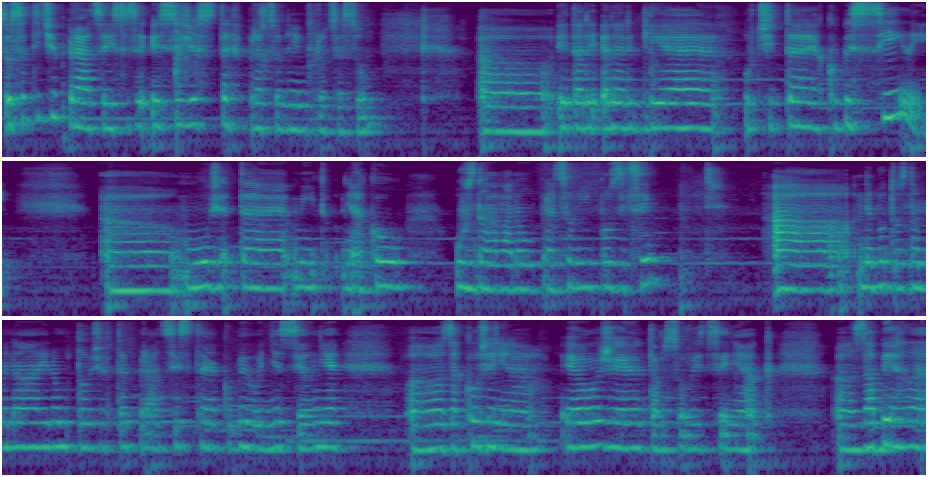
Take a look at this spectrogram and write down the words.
Co se týče práce, jestli, jestliže jste v pracovním procesu, uh, je tady energie určité jakoby síly. Uh, můžete mít nějakou uznávanou pracovní pozici, a nebo to znamená jenom to, že v té práci jste jakoby hodně silně uh, zakořeněná, jo, že tam jsou věci nějak uh, zaběhlé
